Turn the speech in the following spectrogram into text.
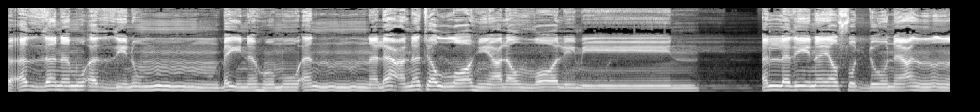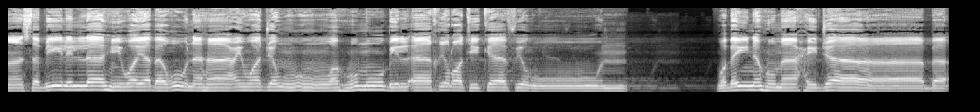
فأذن مؤذن بينهم أن لعنة الله على الظالمين. الذين يصدون عن سبيل الله ويبغونها عوجا وهم بالآخرة كافرون. وبينهما حجاب.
